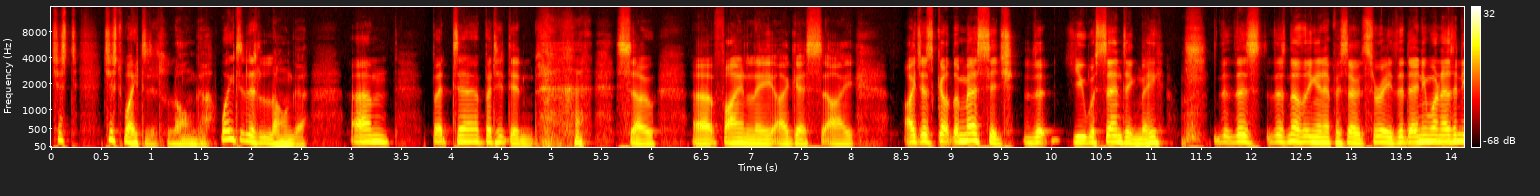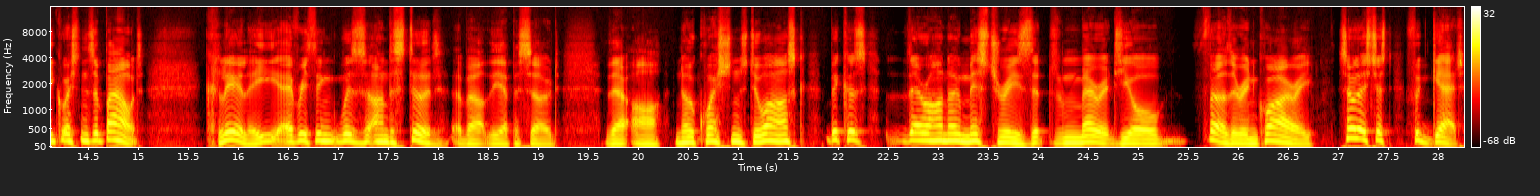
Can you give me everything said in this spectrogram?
Just, just wait a little longer. Wait a little longer. Um, but, uh, but it didn't. so uh, finally, I guess I, I just got the message that you were sending me. There's, there's nothing in episode three that anyone has any questions about. Clearly, everything was understood about the episode. There are no questions to ask because there are no mysteries that merit your further inquiry. So let's just forget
